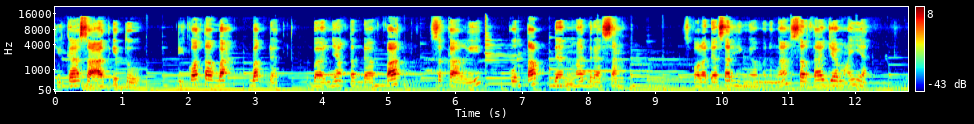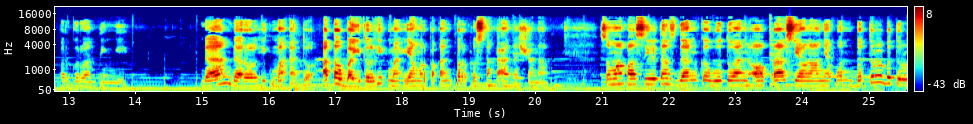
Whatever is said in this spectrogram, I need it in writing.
jika saat itu di kota bah Baghdad banyak terdapat sekali kutab dan madrasah, sekolah dasar hingga menengah serta jam'iyat perguruan tinggi dan Darul Hikmah atau atau Baitul Hikmah yang merupakan perpustakaan nasional. Semua fasilitas dan kebutuhan operasionalnya pun betul-betul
